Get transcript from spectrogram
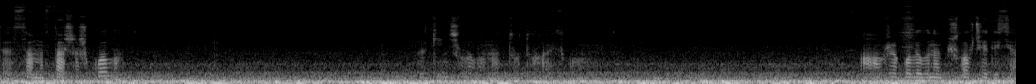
Це саме старша школа. Закінчила вона тут хайскул. А вже коли вона пішла вчитися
